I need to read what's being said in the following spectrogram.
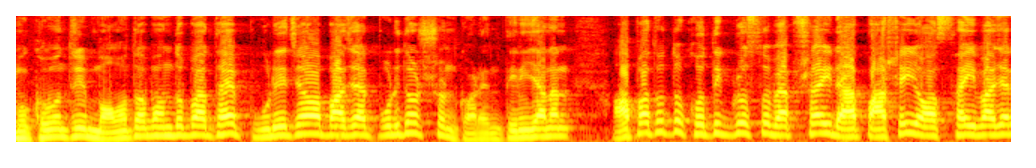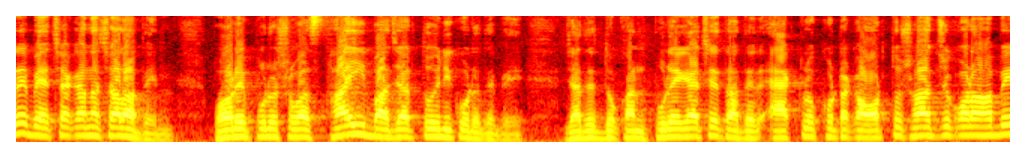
মুখ্যমন্ত্রী মমতা বন্দ্যোপাধ্যায় পুড়ে যাওয়া বাজার পরিদর্শন করেন। তিনি জানান, আপাতত ক্ষতিগ্রস্ত ব্যবসায়ীরা পাশেই অস্থায়ী বাজারে বেচাকেনা চালাবেন। পরে পুরসভা স্থায়ী বাজার তৈরি করে দেবে। যাদের দোকান পুড়ে গেছে, তাদের এক লক্ষ টাকা অর্থ সাহায্য করা হবে।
